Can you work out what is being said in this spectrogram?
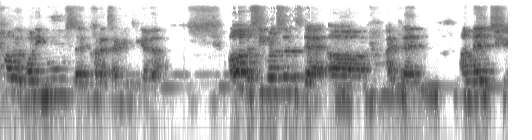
how your body moves and connects everything together. All of the sequences that uh, I plan are meant to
